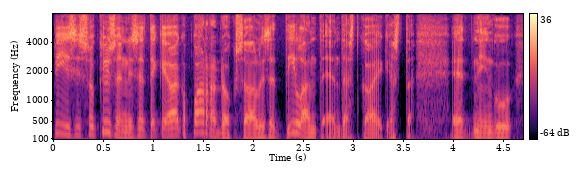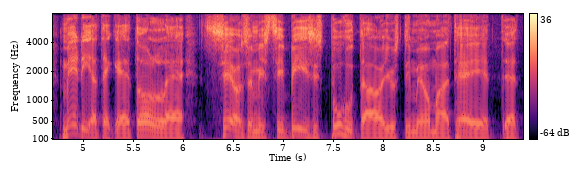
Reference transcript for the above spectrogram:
biisissä on kyse, niin se tekee aika paradoksaalisen tilanteen tästä kaikesta. Että niinku media tekee tolleen, se on se, mistä siinä biisissä puhutaan, on just nimenomaan, että hei, että et,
